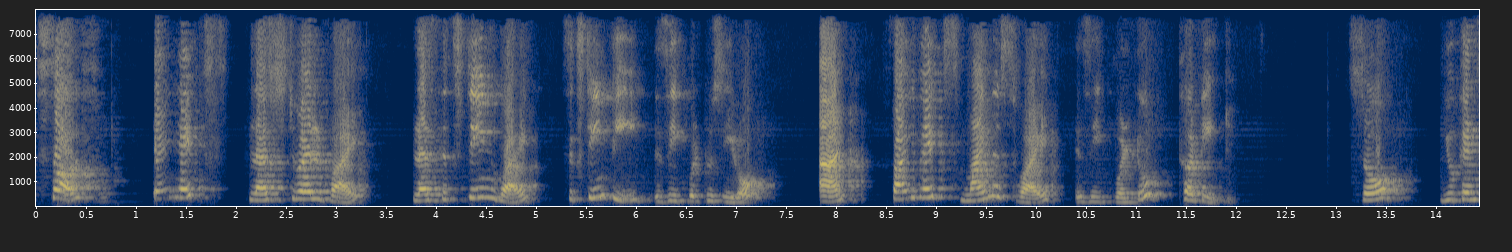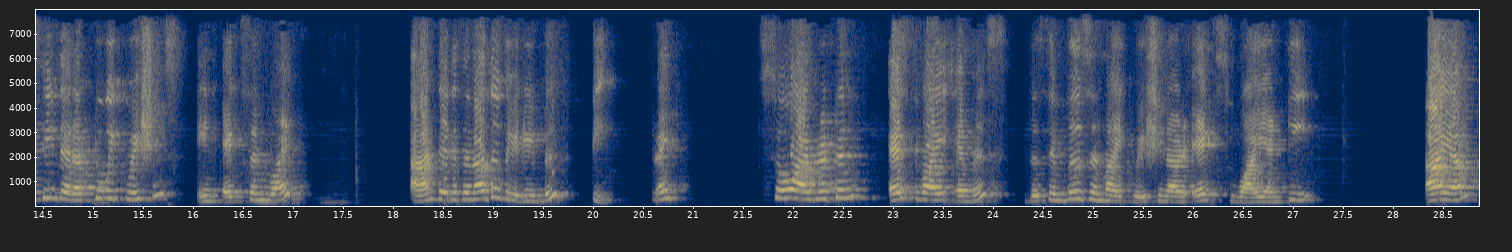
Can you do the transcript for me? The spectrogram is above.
Solve 10x plus 12y plus 16y, 16t is equal to 0 and 5x minus y is equal to 13t. So you can see there are two equations in x and y and there is another variable t, right? So I've written s, y, m s. The symbols in my equation are x, y and t. I am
